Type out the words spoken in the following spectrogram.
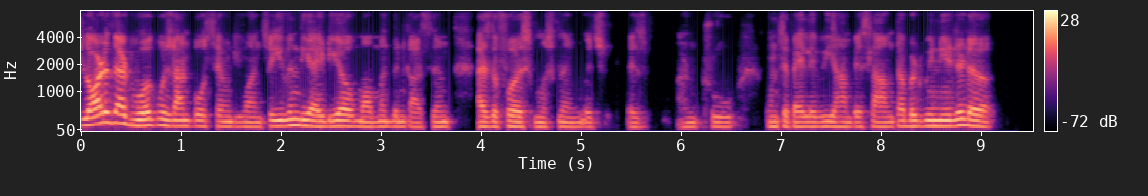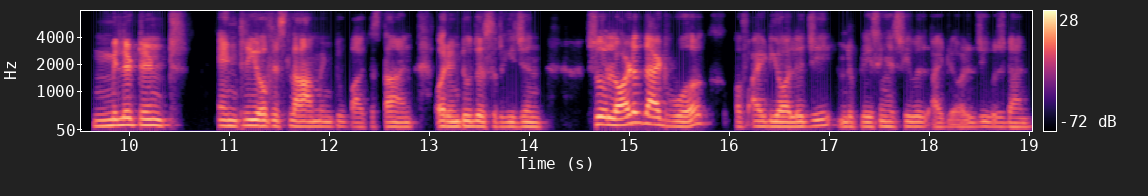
a lot of that work was done post 71. So even the idea of Muhammad bin Qasim as the first Muslim, which is untrue, unse pehle bhi yahan pe Islam tha, but we needed a militant entry of Islam into Pakistan or into this region so a lot of that work of ideology and replacing history with ideology was done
